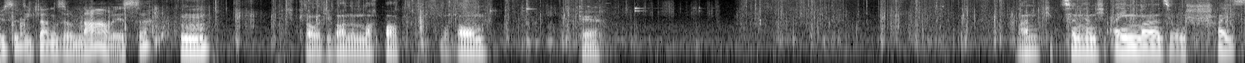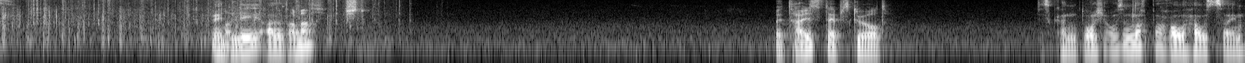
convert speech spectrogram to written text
Schüsse, die klangen so nah, weißt du? Mhm. Ich glaube, die waren im Nachbarraum. Okay. Wann gibt's denn hier nicht einmal so ein Scheiß Relais, Alter? Metallsteps gehört. Das kann durchaus im Nachbarhaus sein.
